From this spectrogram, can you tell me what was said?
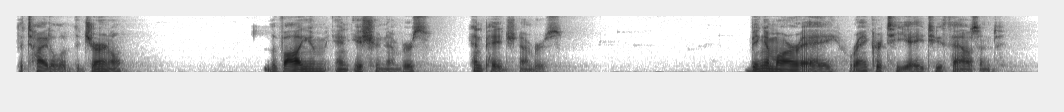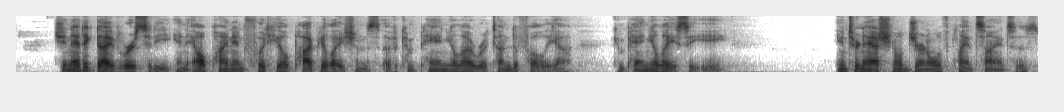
the title of the journal, the volume and issue numbers, and page numbers. Bingham RA, Ranker TA 2000, Genetic diversity in alpine and foothill populations of Campanula rotundifolia, Campanulaceae. International Journal of Plant Sciences,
